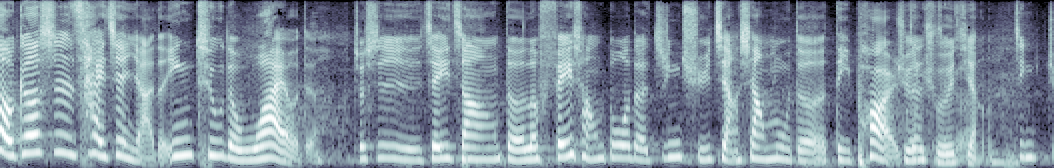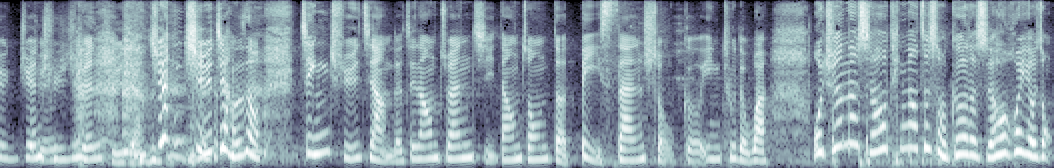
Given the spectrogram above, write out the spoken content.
首歌是蔡健雅的《Into the Wild》，就是这一张得了非常多的金曲奖项目的《Depart》金曲奖，金捐捐曲捐曲奖，捐曲奖是什么？金曲奖的这张专辑当中的第三首歌《Into the Wild》。我觉得那时候听到这首歌的时候，会有一种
